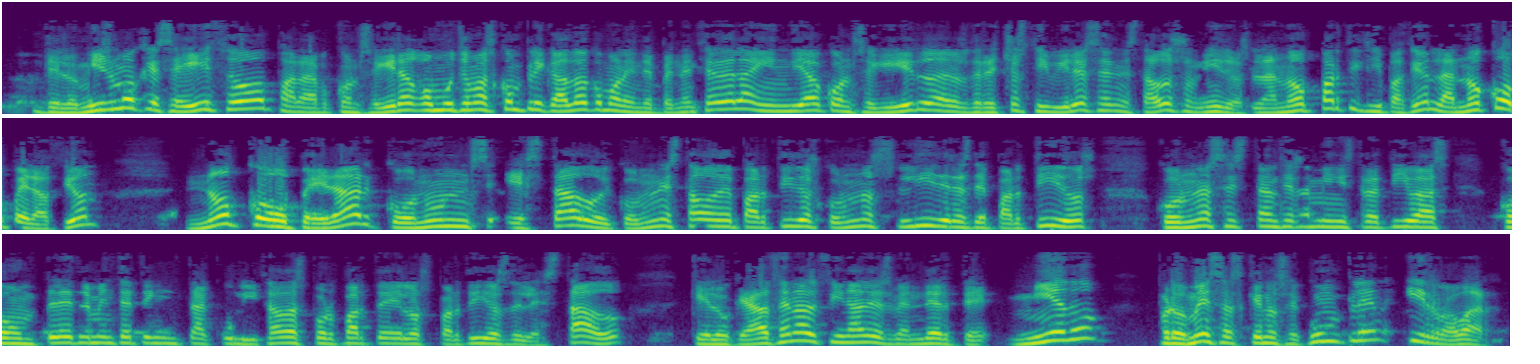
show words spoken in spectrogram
de lo mismo que se hizo para conseguir algo mucho más complicado como la independencia de la India o conseguir los derechos civiles en Estados Unidos. La no participación, la no cooperación, no cooperar con un Estado y con un Estado de partidos, con unos líderes de partidos, con unas instancias administrativas completamente tentaculizadas por parte de los partidos del Estado, que lo que hacen al final es venderte miedo, promesas que no se cumplen y robar.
